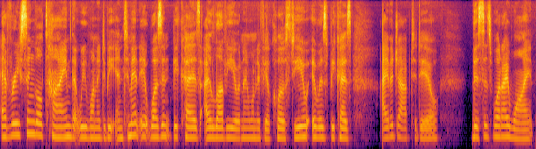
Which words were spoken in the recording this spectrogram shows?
every single time that we wanted to be intimate, it wasn't because I love you and I want to feel close to you. It was because I have a job to do. This is what I want.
